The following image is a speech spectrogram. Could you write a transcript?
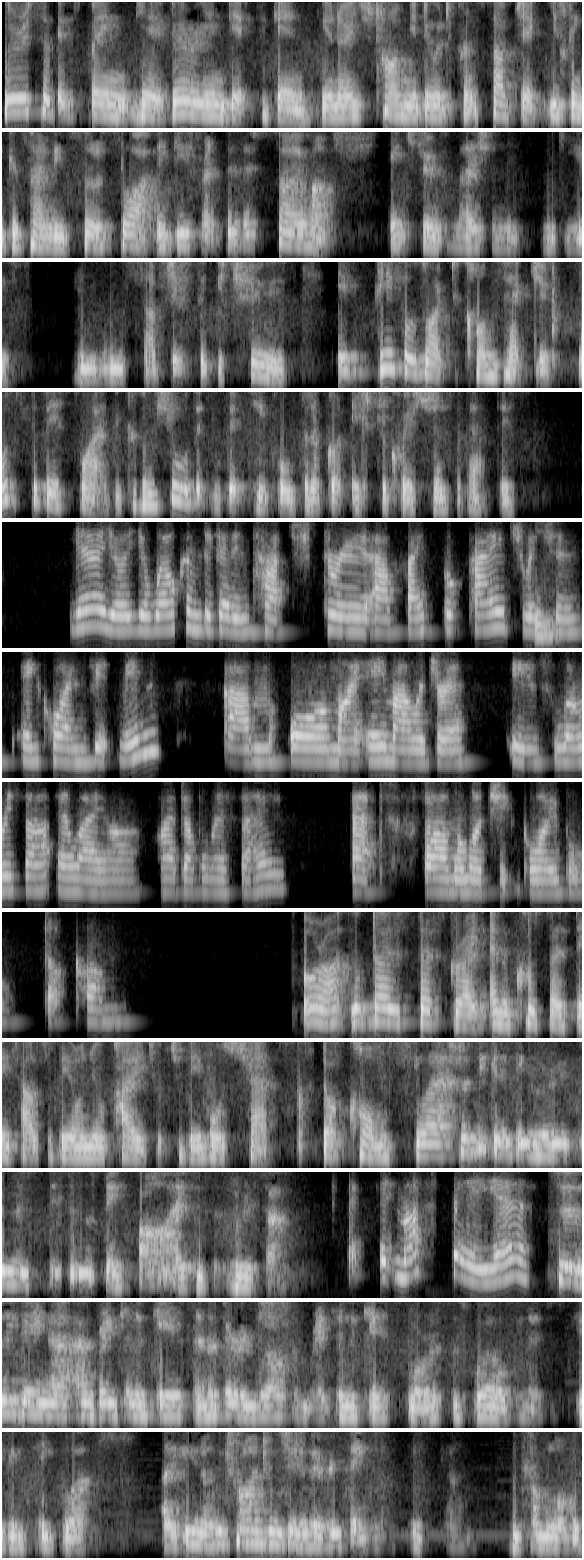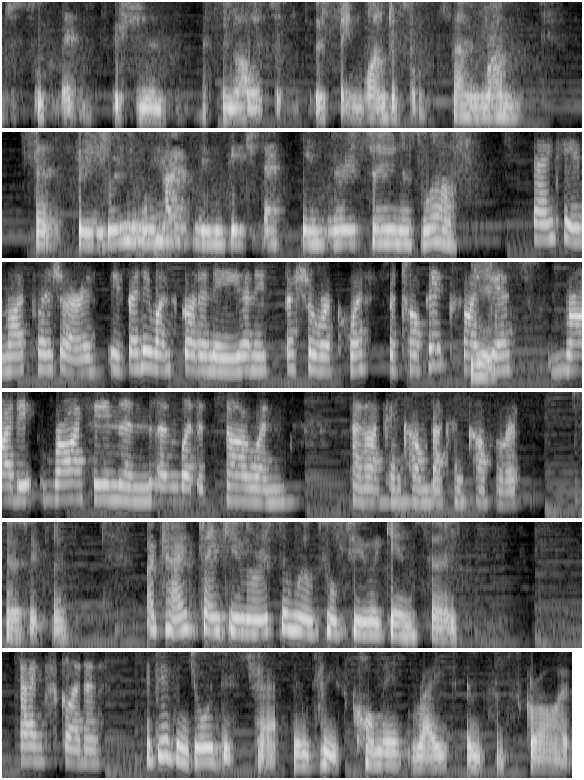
Larissa, it's been yeah very in depth again. You know, each time you do a different subject, you think it's only sort of slightly different, but there's so much extra information that you can give on the subject that you choose. if people would like to contact you, what's the best way? Because I'm sure that you'll get people that have got extra questions about this. Yeah, you're, you're welcome to get in touch through our Facebook page, which mm-hmm. is Equine Vitmin, um, or my email address is Larissa, L-A-R-I-S-S-A, at farmalogicglobal.com. All right, look, those that's great. And of course, those details will be on your page, which will be horsechats.com slash, I think it'd be Larissa, it must be five, is it, Larissa? It must be, yes. Certainly being a, a, regular guest and a very welcome regular guest for us as well, you know, just giving people a, a you know, we try and do a bit of everything. And I think um, we come along and just talk about nutrition and, and the knowledge that you do has been wonderful. So, um, that's been brilliant. We hopefully will get you back again very soon as well. Thank you. My pleasure. If, if anyone's got any any special requests for topics, I yes. guess write it write in and, and let us know, and and I can come back and cover it. Perfectly. Okay. Thank you, Larissa. We'll talk to you again soon. Thanks, Glenys. If you've enjoyed this chat, then please comment, rate, and subscribe.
